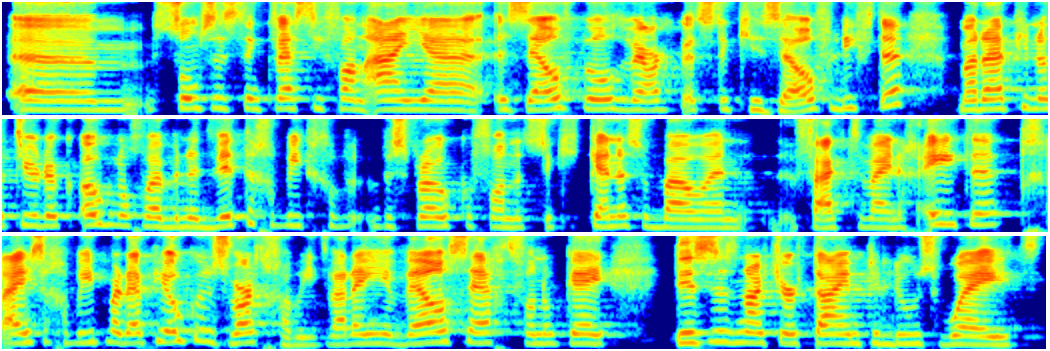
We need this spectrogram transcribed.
ehm, soms is het een kwestie van aan je zelfbeeld werken, het stukje zelfliefde. Maar dan heb je natuurlijk ook nog, we hebben het witte gebied besproken van het stukje kennis opbouwen en vaak te weinig eten, het grijze gebied. Maar dan heb je ook een zwart gebied, waarin je wel zegt van oké, this is not your time to lose weight.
